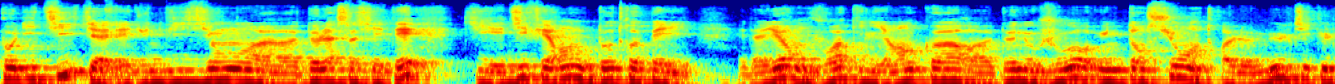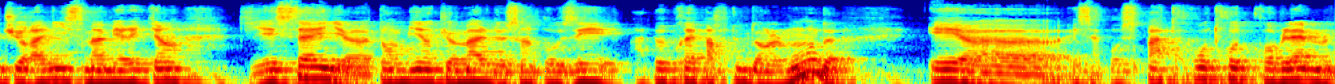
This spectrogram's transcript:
politique et d'une vision de la société qui est différente d'autres pays. Et d'ailleurs, on voit qu'il y a encore de nos jours une tension entre le multiculturalisme américain qui essaye tant bien que mal de s'imposer à peu près partout dans le monde, et, et ça pose pas trop trop de problèmes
